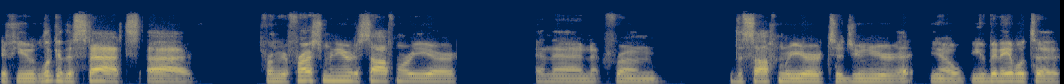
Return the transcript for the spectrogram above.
if you look at the stats, uh, from your freshman year to sophomore year, and then from the sophomore year to junior, uh, you know, you've been able to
